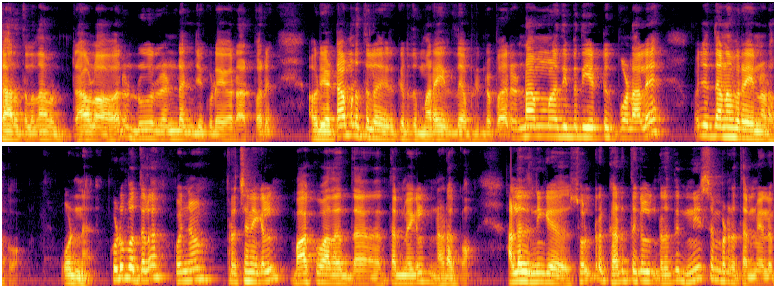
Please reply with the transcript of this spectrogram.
சாரத்தில் தான் அவர் ட்ராவல் ஆவார். நூறு ரெண்டு அஞ்சு கூடையவராக இருப்பார். அவர் எட்டாம் இடத்துல இருக்கிறது மறையிறது அப்படின்றப்ப ரெண்டாம் அதிபதி எட்டுக்கு போனாலே கொஞ்சம் தனவிரையும் நடக்கும். ஒன்று குடும்பத்தில் கொஞ்சம் பிரச்சனைகள் வாக்குவாத த தன்மைகள் நடக்கும். அல்லது நீங்கள் சொல்கிற கருத்துக்கள்ன்றது நீசம் பெற்ற தன்மையில்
